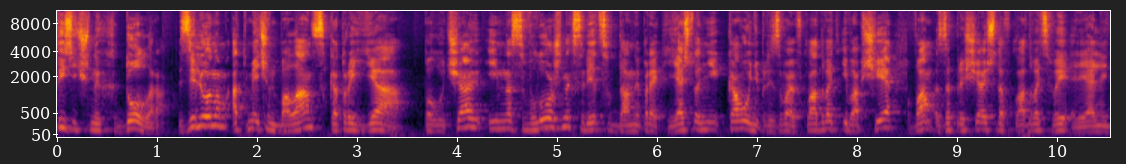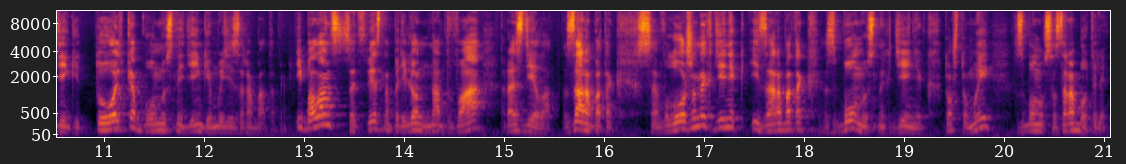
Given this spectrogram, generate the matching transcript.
тысячных доллара. Зеленым отмечен баланс, который я получаю именно с вложенных средств в данный проект. Я сюда никого не призываю вкладывать и вообще вам запрещаю сюда вкладывать свои реальные деньги. Только бонусные деньги мы здесь зарабатываем. И баланс, соответственно, поделен на два раздела. Заработок с вложенных денег и заработок с бонусных денег. То, что мы с бонуса заработали.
